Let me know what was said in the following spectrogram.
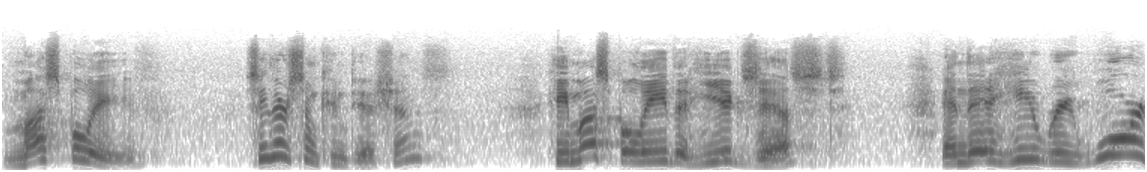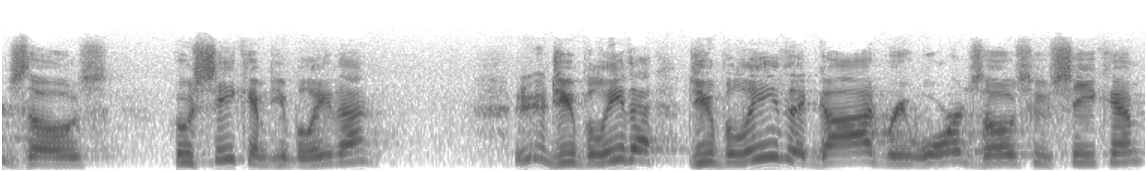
must believe. See, there's some conditions. He must believe that he exists and that he rewards those who seek him. Do you believe that? Do you believe that? Do you believe that God rewards those who seek him?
